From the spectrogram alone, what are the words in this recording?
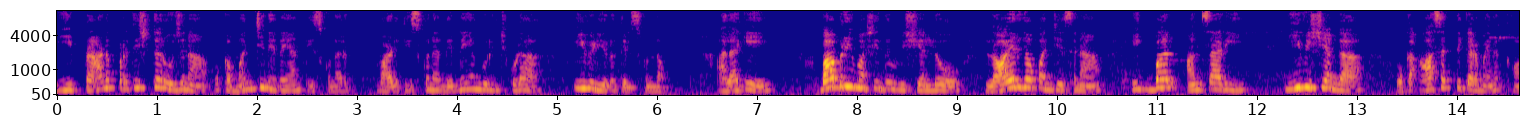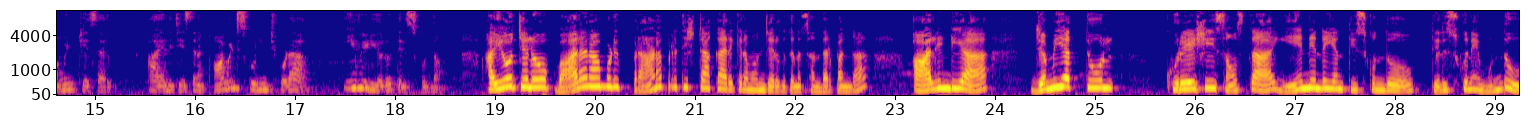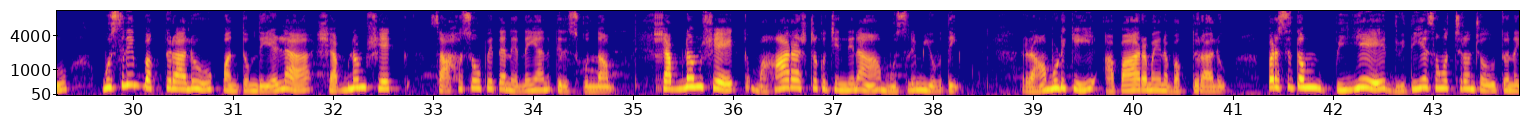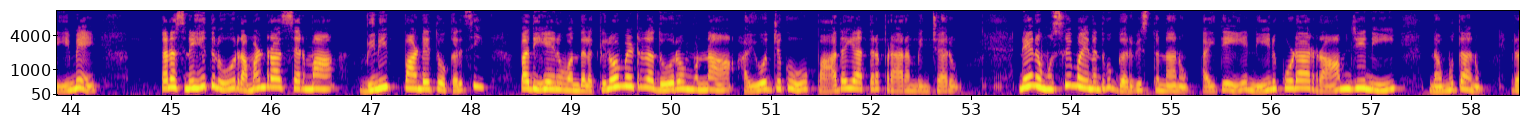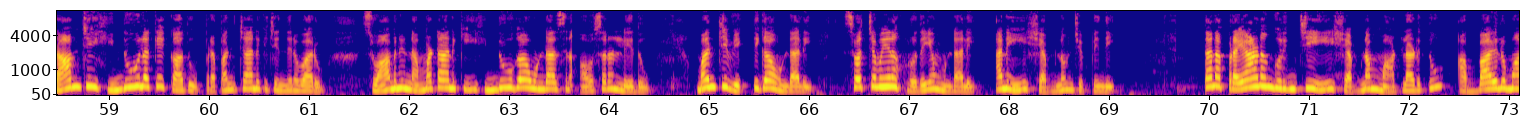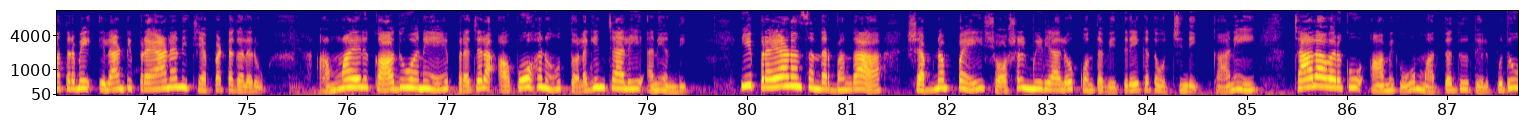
ఈ ప్రాణ ప్రతిష్ట రోజున ఒక మంచి నిర్ణయాన్ని తీసుకున్నారు. వాళ్ళు తీసుకున్న నిర్ణయం గురించి కూడా ఈ వీడియోలో తెలుసుకుందాం. అలాగే బాబ్రీ మసీదు విషయంలో లాయర్గా పనిచేసిన ఇక్బాల్ అన్సారీ ఈ విషయంగా ఒక ఆసక్తికరమైన కామెంట్ చేశారు. ఆయన చేసిన కామెంట్స్ గురించి కూడా ఈ వీడియోలో తెలుసుకుందాం. అయోధ్యలో బాలరాముడి ప్రాణప్రతిష్ఠా కార్యక్రమం జరుగుతున్న సందర్భంగా ఆల్ ఇండియా జమియత్తుల్ ఖురేషీ సంస్థ ఏ నిర్ణయం తీసుకుందో తెలుసుకునే ముందు ముస్లిం భక్తురాలు పంతొమ్మిది ఏళ్ళ షబ్నం షేక్ సాహసోపేత నిర్ణయాన్ని తెలుసుకుందాం. షబ్నం షేక్ మహారాష్ట్రకు చెందిన ముస్లిం యువతి. రాముడికి అపారమైన భక్తురాలు. ప్రస్తుతం బిఏ ద్వితీయ సంవత్సరం చదువుతున్న ఈమె తన స్నేహితులు రమణ్ రాజ్ శర్మ వినీత్ పాండేతో కలిసి పదిహేను వందల కిలోమీటర్ల దూరం ఉన్న అయోధ్యకు పాదయాత్ర ప్రారంభించారు. నేను ముస్లిం అయినందుకు గర్విస్తున్నాను. అయితే నేను కూడా రామ్జీని నమ్ముతాను. రామ్జీ హిందువులకే కాదు ప్రపంచానికి చెందినవారు. స్వామిని నమ్మటానికి హిందువుగా ఉండాల్సిన అవసరం లేదు. మంచి వ్యక్తిగా ఉండాలి. స్వచ్ఛమైన హృదయం ఉండాలి అని శబ్నం చెప్పింది. తన ప్రయాణం గురించి శబ్నం మాట్లాడుతూ అబ్బాయిలు మాత్రమే ఇలాంటి ప్రయాణాన్ని చేపట్టగలరు. అమ్మాయిలు కాదు అనే ప్రజల అపోహను తొలగించాలి అని అంది. ఈ ప్రయాణం సందర్భంగా శబ్నంపై సోషల్ మీడియాలో కొంత వ్యతిరేకత వచ్చింది. కానీ చాలా వరకు ఆమెకు మద్దతు తెలుపుతూ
